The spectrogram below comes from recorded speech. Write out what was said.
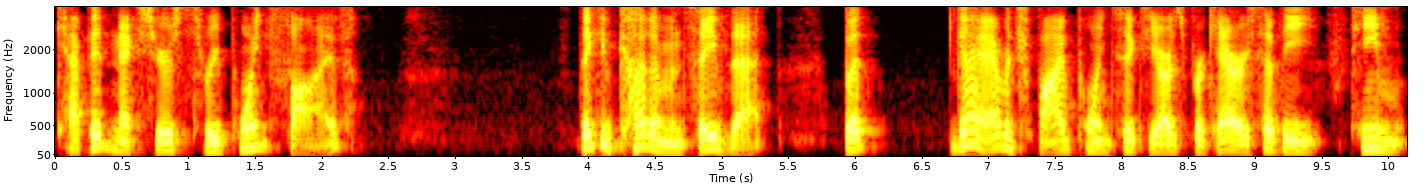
Cap hit next year's 3.5. They could cut him and save that, but guy averaged 5.6 yards per carry, set the team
